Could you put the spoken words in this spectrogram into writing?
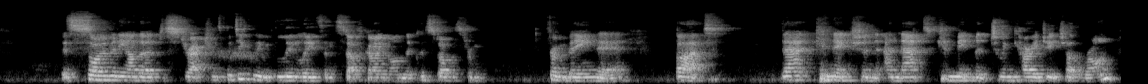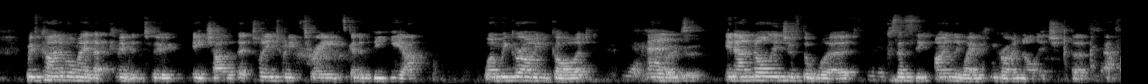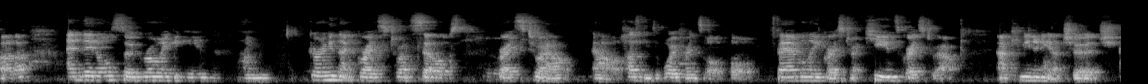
there's so many other distractions, particularly with lilies and stuff going on that could stop us from from being there. But that connection and that commitment to encourage each other on, we've kind of all made that commitment to each other that 2023 is going to be the year when we grow in God Yeah. and in our knowledge of the Word, because that's the only way we can grow in knowledge of our Father, and then also growing in um, growing in that grace to ourselves, grace to our, our husbands or boyfriends or, or family, grace to our kids, grace to our, our community, our church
